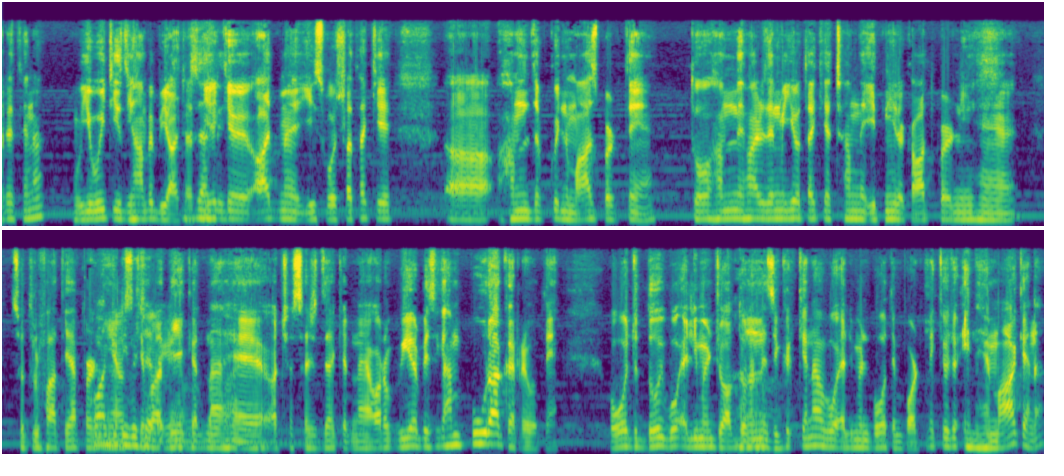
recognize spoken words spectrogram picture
रहे थे ना वो ये वही चीज़ यहाँ पे भी आ जाती है कि आज मैं यही सोच रहा था कि आ, हम जब कोई नमाज़ पढ़ते हैं तो हमने हमारे जहन में ये होता है कि अच्छा हमने इतनी रकात पढ़नी है सतुल्फातिया पढ़नी है उसके बाद ये करना है अच्छा सजदा करना है और वी आर बेसिकली हम पूरा कर रहे होते हैं। वो जो दो वो एलिमेंट जो आप दोनों ने हाँ। ज़िक्र किया ना वो एलिमेंट बहुत इंपॉर्टेंट है कि जो इनहमाक है ना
